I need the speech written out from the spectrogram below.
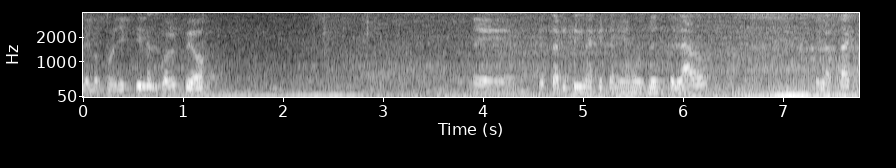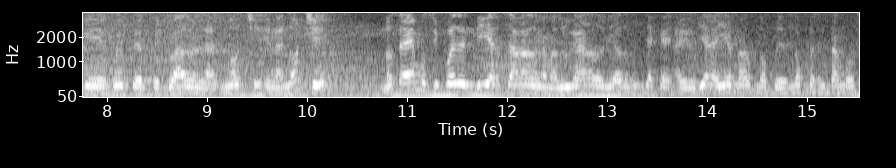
de los proyectiles golpeó eh, esta vitrina que teníamos de este lado. El ataque fue perpetuado en las noche, en la noche no sabemos si fue del día sábado en la madrugada o del día domingo, ya que el día de ayer no, no, presentamos,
